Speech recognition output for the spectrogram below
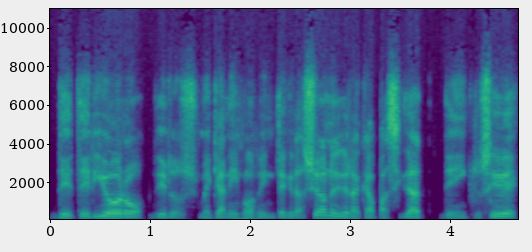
deterioro de los mecanismos de integración y de la capacidad de inclusive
